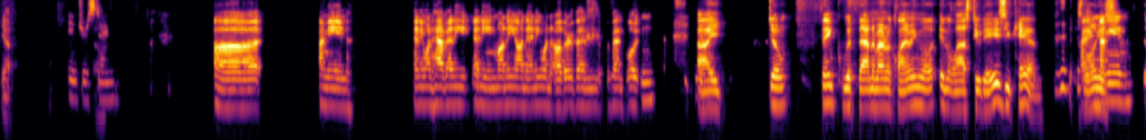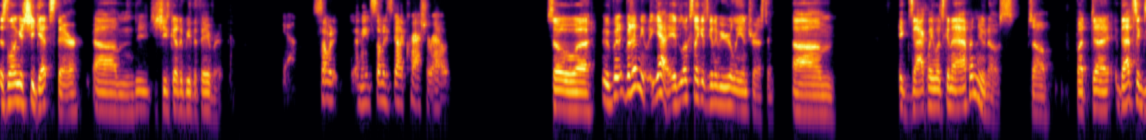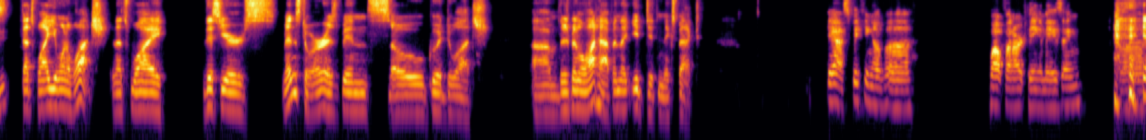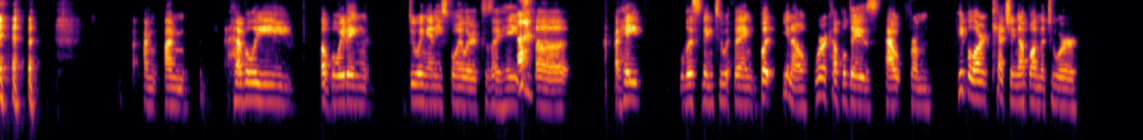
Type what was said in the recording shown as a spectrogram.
Yeah. Interesting. uh i mean anyone have any any money on anyone other than than Vleuten? I don't think with that amount of climbing in the last two days you can. As long I as mean as long as she gets there, um, she's got to be the favorite. Yeah somebody i mean somebody's got to crash her out So, uh, but but anyway, yeah, it looks like it's going to be really interesting. Um, exactly what's going to happen, who knows? So, but uh, that's ex- that's why you want to watch. And that's why this year's men's tour has been so good to watch. Um, there's been a lot happen that you didn't expect. yeah speaking of uh Wout van Aert being amazing uh, i'm i'm heavily avoiding doing any spoiler because i hate uh i hate listening to a thing but you know we're a couple days out from people aren't catching up on the tour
